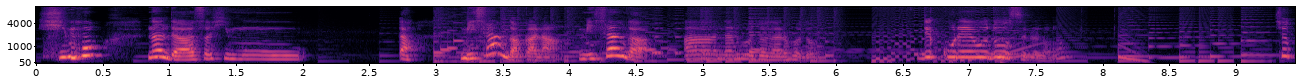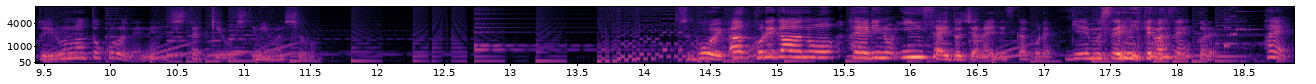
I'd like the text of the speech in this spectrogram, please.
紐？なんで朝紐？をあ、ミサンガかな？ミサンガ。ああ、なるほどなるほど。で、これをどうするの？ちょっといろんなところでね、下キーをしてみましょう。すごい。あ、これがあの、流行りのインサイドじゃないですか？これ。ゲーム性似てません？これ。はい。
